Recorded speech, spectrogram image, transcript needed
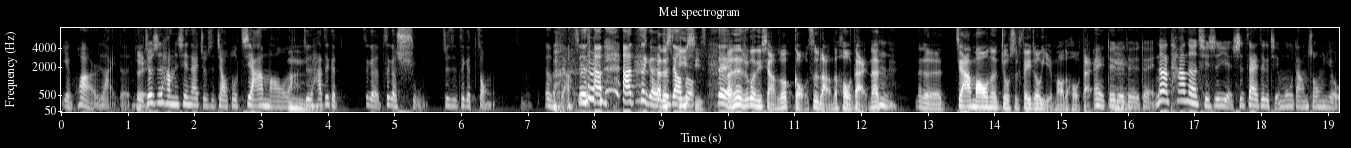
演化而来的，也就是他们现在就是叫做家猫啦，嗯、就是它这个这个这个属，就是这个种什么要怎么讲？就是它它这个就叫做对，反正如果你想说狗是狼的后代，那。嗯那个家猫呢，就是非洲野猫的后代。哎，对对对对对。嗯、那它呢，其实也是在这个节目当中有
